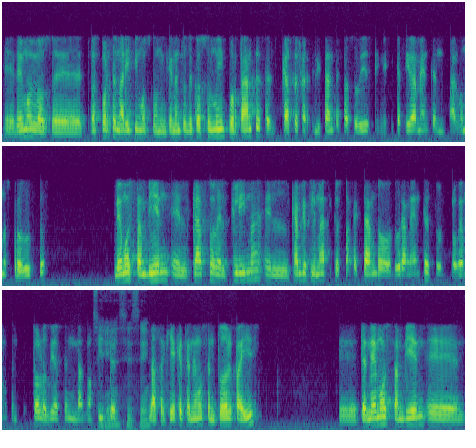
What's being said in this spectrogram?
Eh, vemos los eh, transportes marítimos con incrementos de costos muy importantes. El caso de fertilizantes ha subido significativamente en algunos productos. Vemos también el caso del clima. El cambio climático está afectando duramente. Tú- Lo vemos en- todos los días en las noticias. sí, sí. La sequía que tenemos en todo el país. Eh, tenemos también eh,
